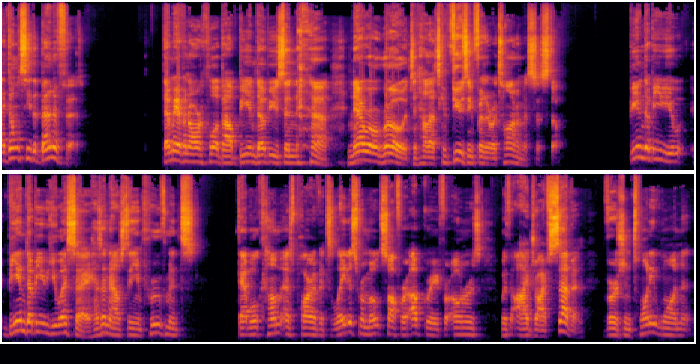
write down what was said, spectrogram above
I don't see the benefit. Then we have an article about BMWs and narrow roads and how that's confusing for their autonomous system. BMW, BMW USA has announced the improvements that will come as part of its latest remote software upgrade for owners with iDrive 7. Version 21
